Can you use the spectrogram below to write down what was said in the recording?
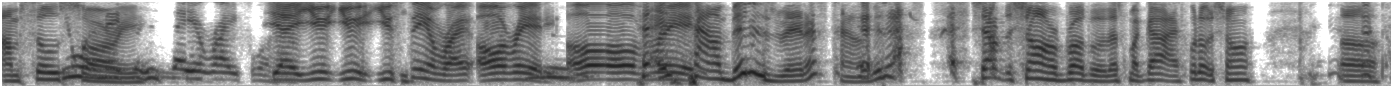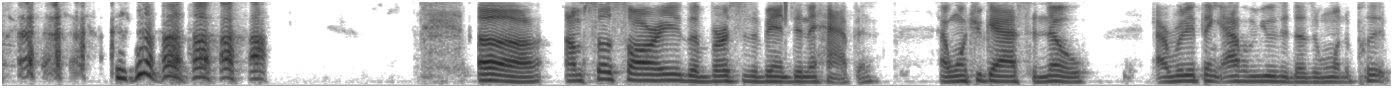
I'm so You want to make sorry. sure he say it right for him. Yeah, you you you see him right already. Mhm. Already. It's town business, man. That's town business. Shout out to Sean, her brother. That's my guy. What up, Sean? Uh, uh, I'm so sorry the versus event didn't happen. I want you guys to know I really think Apple Music doesn't want to put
